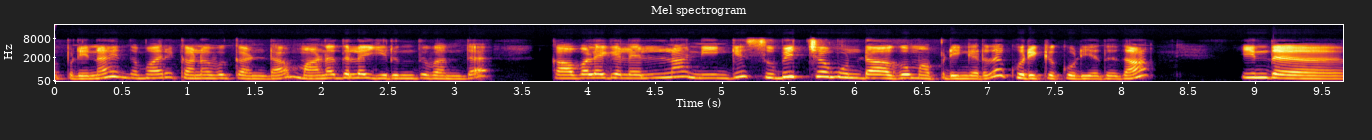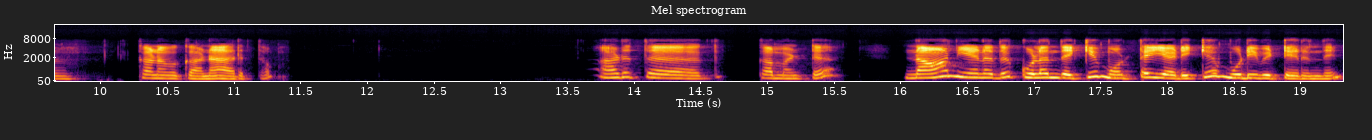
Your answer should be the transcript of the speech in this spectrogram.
அப்படின்னா, இந்த மாதிரி கனவு கண்டால் மனதில் இருந்து வந்த கவலைகள் எல்லாம் நீங்கி சுபிச்சம் உண்டாகும் அப்படிங்கிறத குறிக்கக்கூடியது தான் இந்த கனவுக்கான அர்த்தம். அடுத்த கமெண்ட்டு, நான் எனது குழந்தைக்கு மொட்டை அடிக்க முடிவிட்டிருந்தேன்.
